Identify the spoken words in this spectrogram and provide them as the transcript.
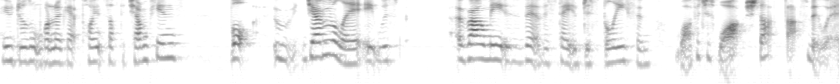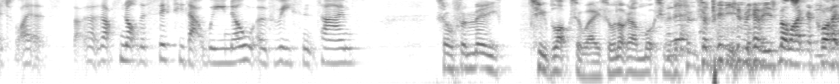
who doesn't want to get points off the champions? But generally, it was around me. It was a bit of a state of disbelief and what have I just watched? That's that's a bit weird. Like that's that, that's not the city that we know of recent times. So from me, two blocks away, so we're not going to have much of a different opinion really. It's not like a quite,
